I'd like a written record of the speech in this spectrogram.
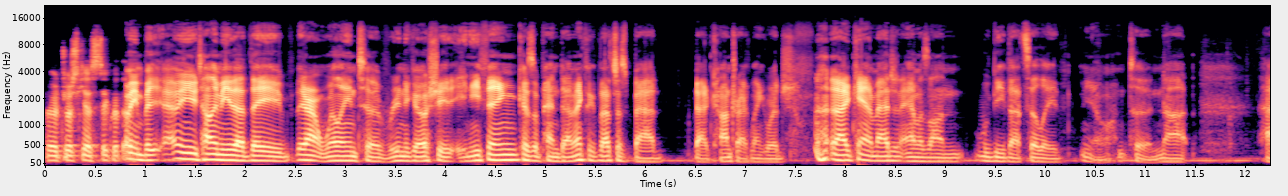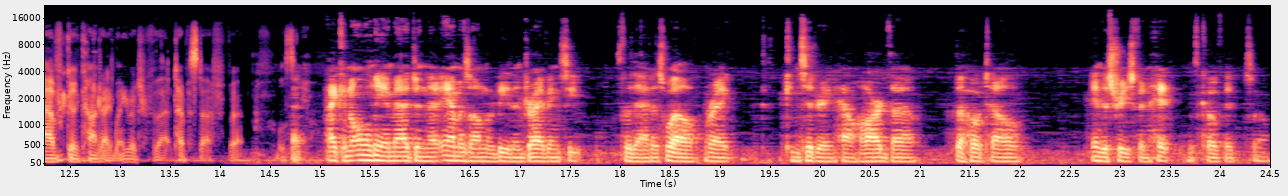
they're just gonna stick with it. I mean, but I mean, you're telling me that they they aren't willing to renegotiate anything because of pandemic? Like that's just bad bad contract language. and I can't imagine Amazon would be that silly, you know, to not have good contract language for that type of stuff. But we'll see. I can only imagine that Amazon would be in the driving seat for that as well, right? Considering how hard the the hotel industry's been hit with COVID. So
